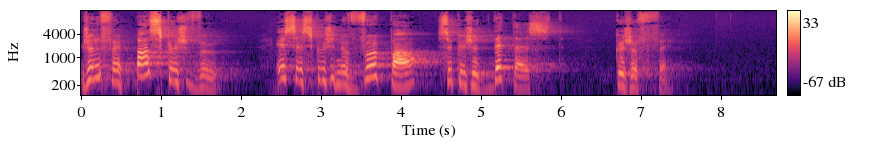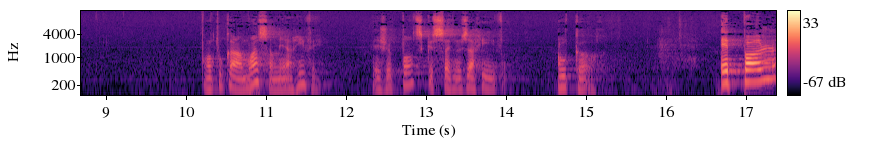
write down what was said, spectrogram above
Je ne fais pas ce que je veux, et c'est ce que je ne veux pas, ce que je déteste, que je fais. En tout cas, à moi, ça m'est arrivé. Et je pense que ça nous arrive encore. Et Paul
